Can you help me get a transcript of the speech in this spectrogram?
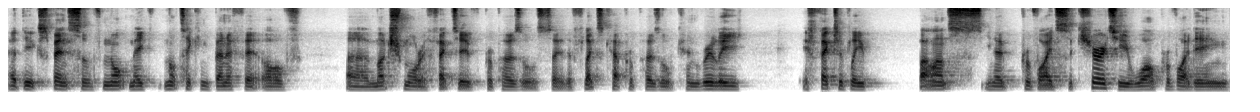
at the expense of not make not taking benefit of uh, much more effective proposals. So the FlexCap proposal can really effectively balance, you know, provide security while providing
